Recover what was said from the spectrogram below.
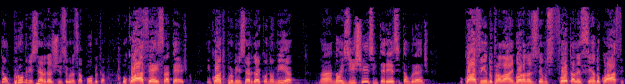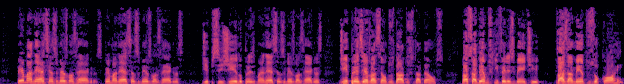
Então, para o Ministério da Justiça e Segurança Pública, o COAF é estratégico. Enquanto para o Ministério da Economia, né, não existe esse interesse tão grande. O COAF indo para lá, embora nós estemos fortalecendo o COAF, permanecem as mesmas regras. Permanecem as mesmas regras de sigilo, permanecem as mesmas regras de preservação dos dados dos cidadãos. Nós sabemos que, infelizmente, vazamentos ocorrem,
